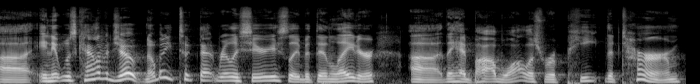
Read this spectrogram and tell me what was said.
Uh, and it was kind of a joke. Nobody took that really seriously. But then later, uh, they had Bob Wallace repeat the term,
